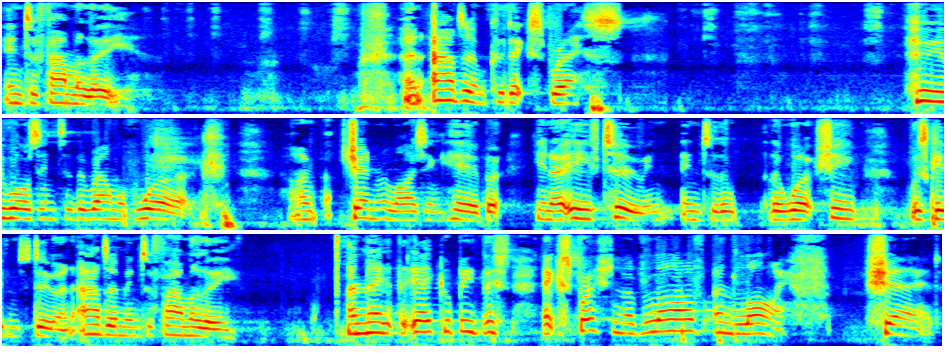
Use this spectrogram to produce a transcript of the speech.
into family. And Adam could express who he was into the realm of work I'm generalizing here, but you know, Eve too, in, into the, the work she was given to do, and Adam into family. And there, there could be this expression of love and life shared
